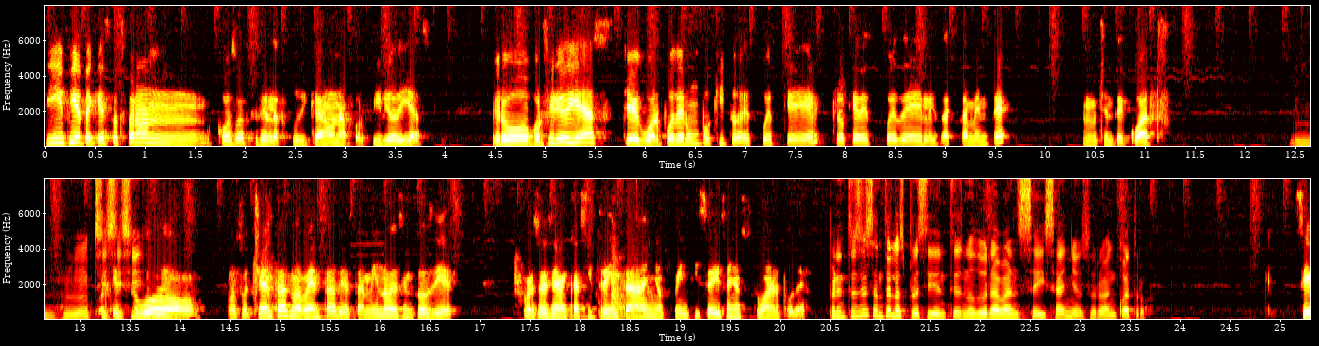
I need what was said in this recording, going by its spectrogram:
Sí, fíjate que estas fueron cosas que se le adjudicaron a Porfirio Díaz. Pero Porfirio Díaz llegó al poder un poquito después que él, creo que después de él exactamente, en 84. Sí, Porque sí, sí. estuvo los 80s, 90s y hasta 1910. Por eso decían casi 30 años, 26 años estuvo en el poder. Pero entonces antes los presidentes no duraban seis años, duraban cuatro. Sí,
